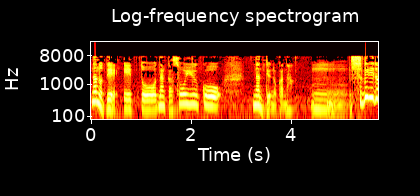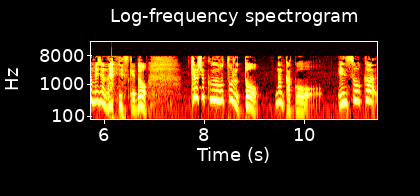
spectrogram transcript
なので、えっ、と、なんかそういうこう、なんていうのかな。うーん、滑り止めじゃないですけど、教職を取ると、なんかこう、演奏家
